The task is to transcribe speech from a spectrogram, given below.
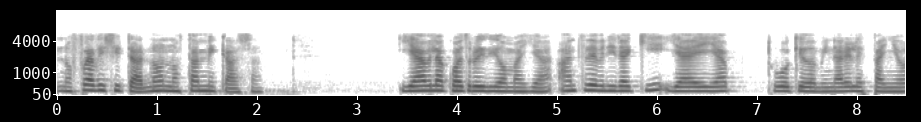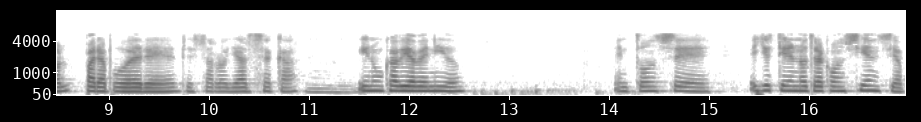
nos fue a visitar, no, no está en mi casa. Y habla cuatro idiomas ya. Antes de venir aquí, ya ella tuvo que dominar el español para poder eh, desarrollarse acá. Y nunca había venido. Entonces, ellos tienen otra conciencia.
